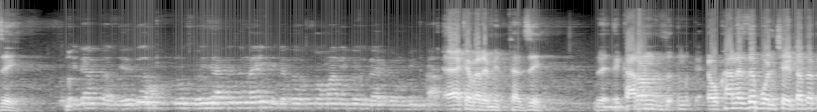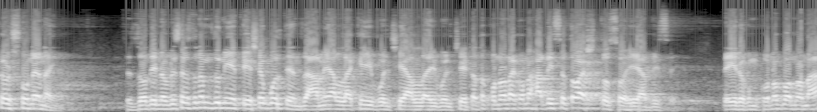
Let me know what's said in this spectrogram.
জি। একেবারে মিথ্যা জি। কারণ ওখানে যে বলছে এটা তো কেউ শুনে নাই। যদি নবী সাল্লাম দুনিয়াতে এসে বলতেন যে আমি আল্লাহকেই বলছি, আল্লাহই বলছি, এটা তো কোনো না কোনো হাদিসে তো আসতো, সহি হাদিসে। তো এইরকম কোনো বর্ণনা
